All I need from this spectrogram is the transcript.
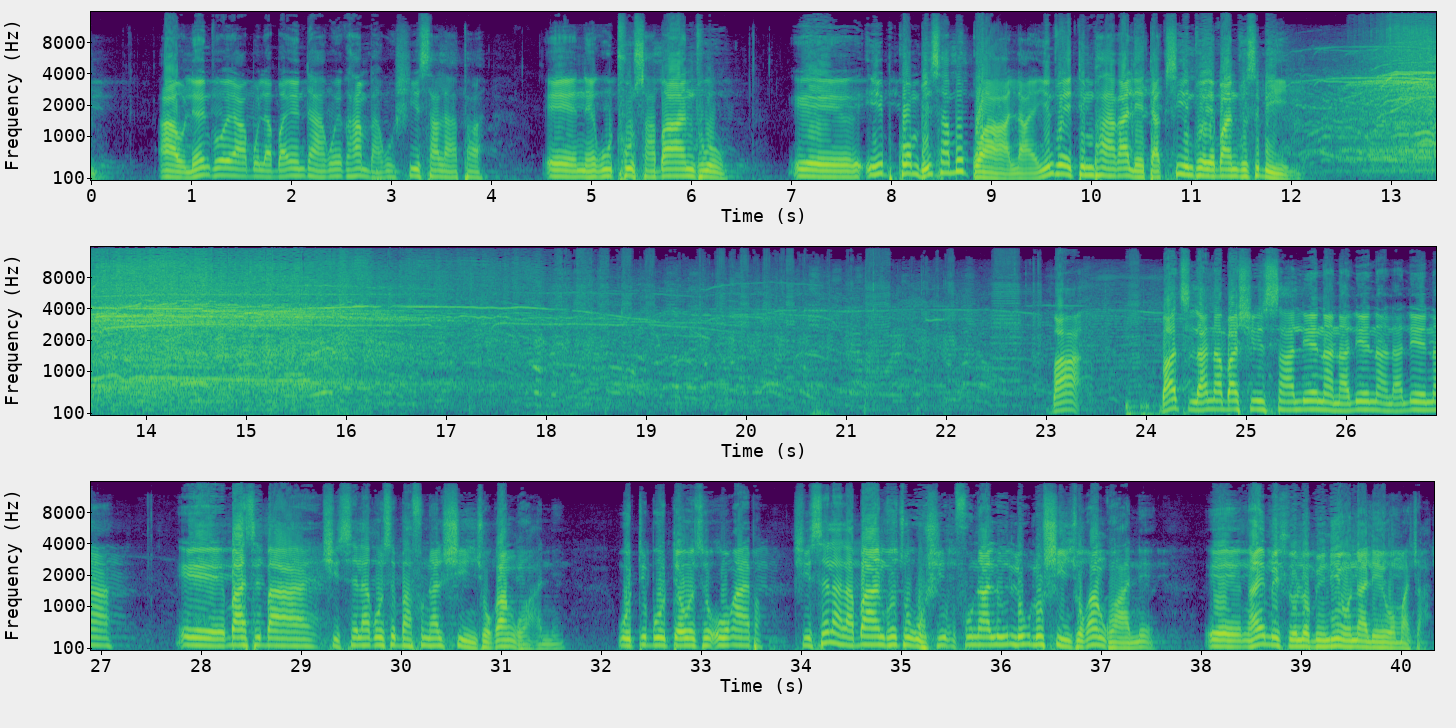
awu lento yabo labayendako ekuhamba kushisa lapha eh nekuthusa abantu eh ikhombisa bugwala into etimphaka leta kusinto yebantu sibili. Ba bathi lana bashisa lena nalena nalena eh bathi bashisela kuse bafuna lishintsho kangwani uthi bude uthi ungapha shisela labantu ukuthi ufuna lu- lu- lushintsho kangwane. Eh ngaye mihlolo miniyo naleyo majaha.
